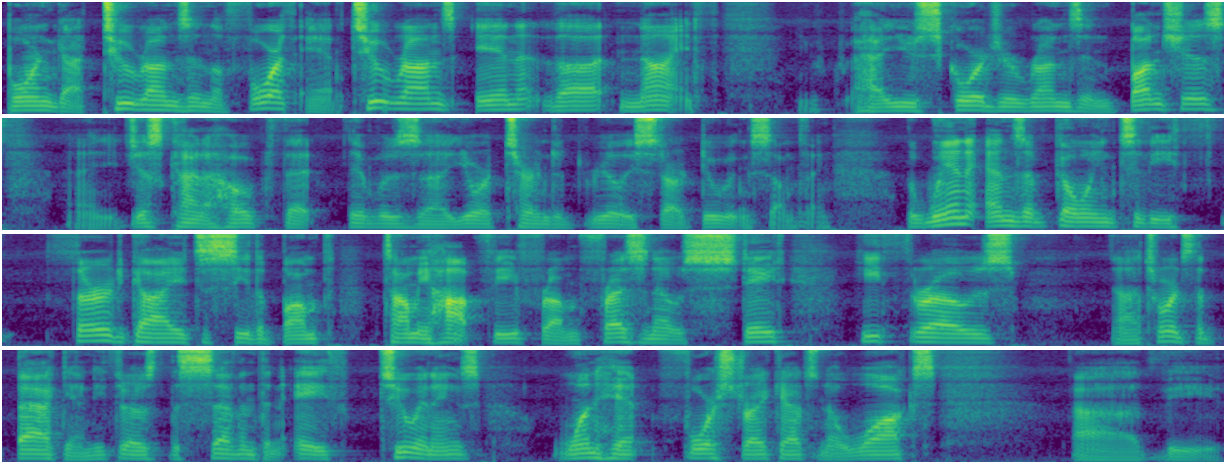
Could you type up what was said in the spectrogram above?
Bourne got two runs in the fourth and two runs in the ninth. You, you scored your runs in bunches, and you just kind of hoped that it was uh, your turn to really start doing something. The win ends up going to the th- third guy to see the bump, Tommy Hopfee from Fresno State. He throws uh, towards the back end. He throws the seventh and eighth, two innings, one hit, four strikeouts, no walks. Uh, the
